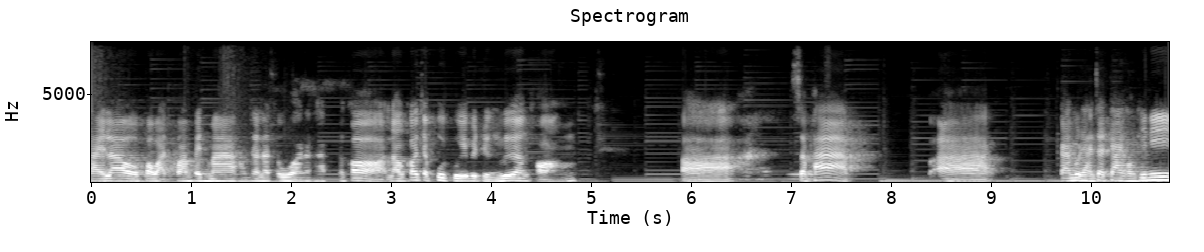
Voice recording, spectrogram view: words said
ชัยเล่าประวัติความเป็นมาของแต่ละตัวนะครับ แล้วก็เราก็จะพูดคุยไปถึงเรื่องของอสภาพการบริหารจัดการของที่นี่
